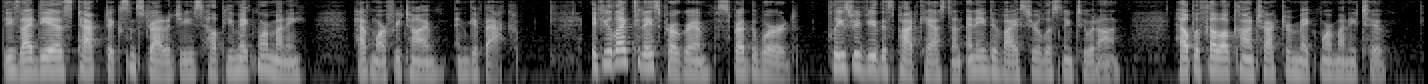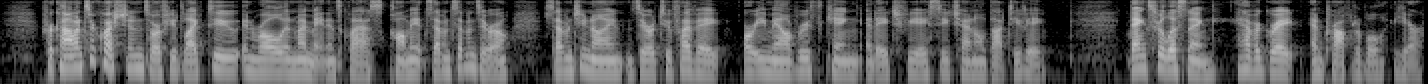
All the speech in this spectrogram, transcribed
These ideas, tactics, and strategies help you make more money, have more free time, and give back. If you like today's program, spread the word. Please review this podcast on any device you're listening to it on. Help a fellow contractor make more money too. For comments or questions, or if you'd like to enroll in my maintenance class, call me at 770 729 0258 or email ruthking at hvacchannel.tv. Thanks for listening. Have a great and profitable year.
